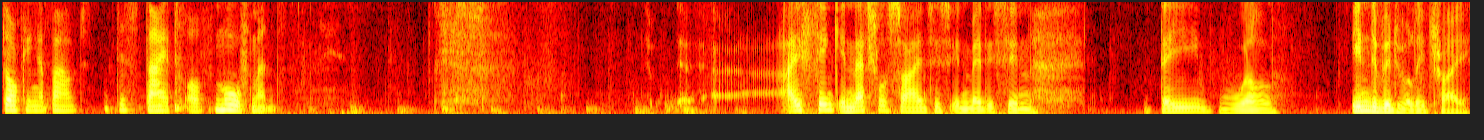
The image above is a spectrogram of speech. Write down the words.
talking about this type of movement? Uh, I think in natural sciences, in medicine, they will individually try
